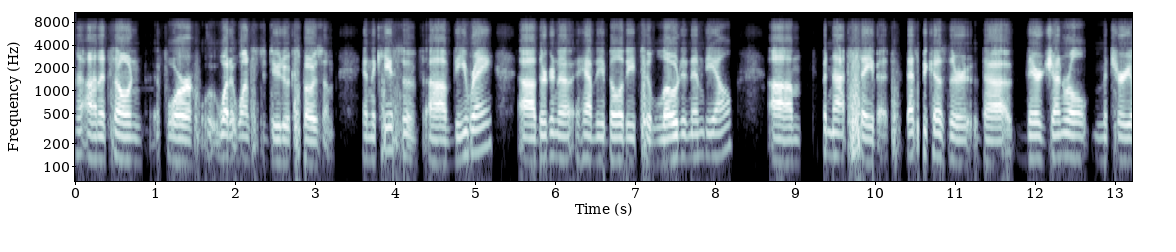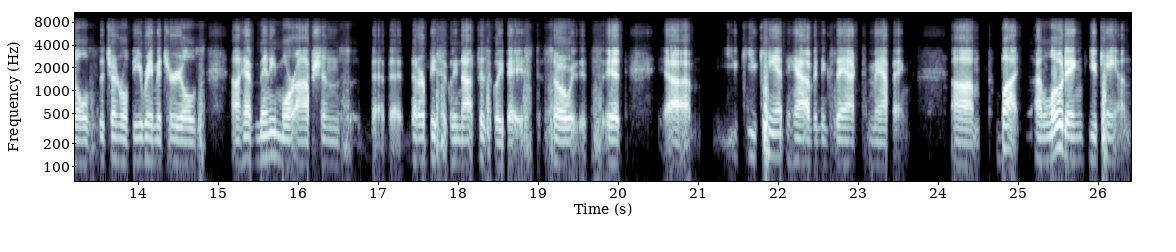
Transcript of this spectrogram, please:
on its own for what it wants to do to expose them. In the case of uh, V-Ray, uh, they're going to have the ability to load an MDL, um, but not save it. That's because their the, their general materials, the general V-Ray materials, uh, have many more options that, that, that, are basically not physically based. So it's it uh, you, you can't have an exact mapping. Um, but on loading, you can.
